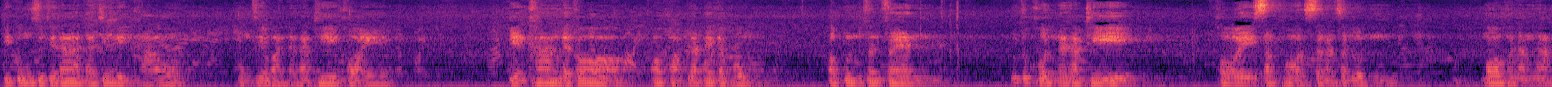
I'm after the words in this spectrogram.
พี่กุ้งสุธิราชและจิ้งหรีดขาววงเทวันนะครับ ที่คอยเคียงข้างแล้วก็มอบความรักให้กับผม ขอบคุณแฟนๆทุกๆคนนะครับที่คอยซัพพอร์ตสนับสนุนมอบพลังรัก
